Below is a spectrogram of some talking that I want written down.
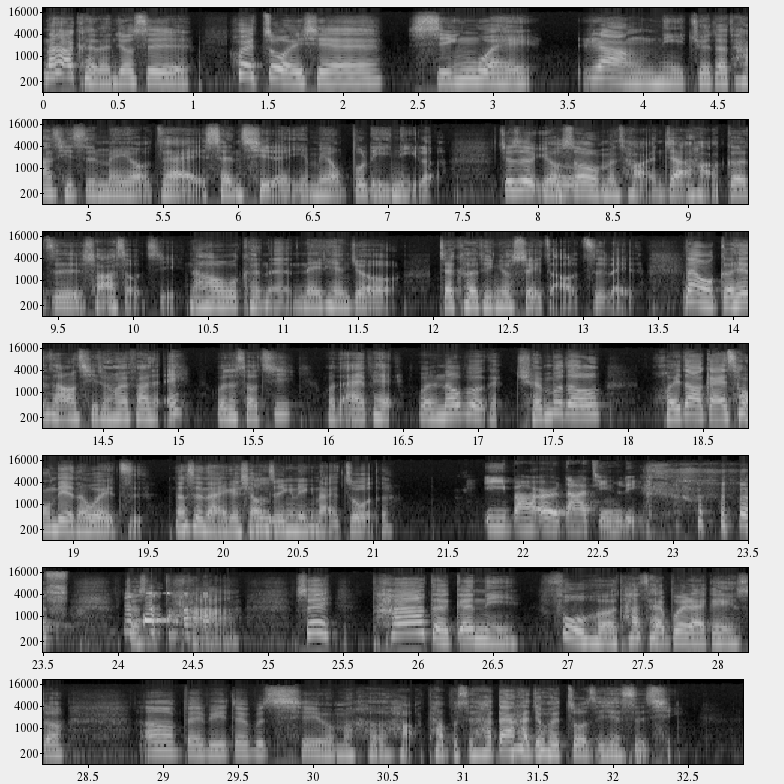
那他可能就是会做一些行为，让你觉得他其实没有在生气了，也没有不理你了。就是有时候我们吵完架哈，各自刷手机，然后我可能那天就。在客厅就睡着了之类的，但我隔天早上起床会发现，哎，我的手机、我的 iPad、我的 notebook 全部都回到该充电的位置。那是哪一个小精灵来做的？一八二大精灵，就是他。所以他的跟你复合，他才不会来跟你说，哦，baby，对不起，我们和好。他不是他，但他就会做这些事情。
